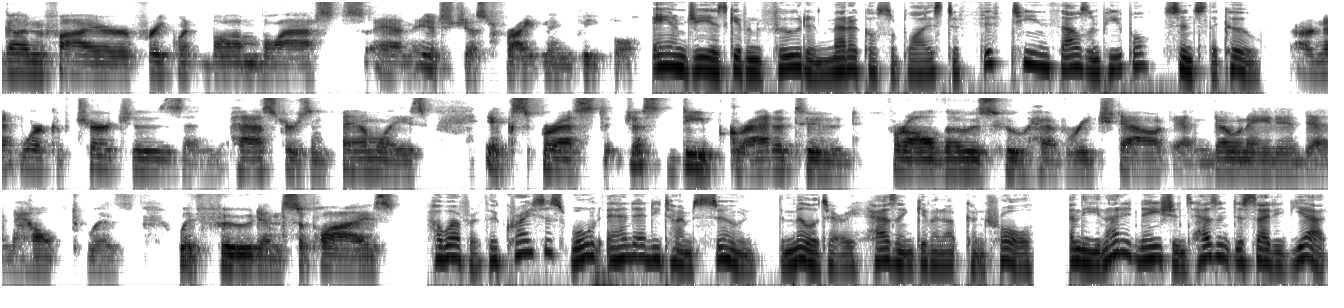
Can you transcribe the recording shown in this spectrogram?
gunfire, frequent bomb blasts, and it's just frightening people. AMG has given food and medical supplies to 15,000 people since the coup. Our network of churches and pastors and families expressed just deep gratitude for all those who have reached out and donated and helped with, with food and supplies. However, the crisis won't end anytime soon. The military hasn't given up control, and the United Nations hasn't decided yet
